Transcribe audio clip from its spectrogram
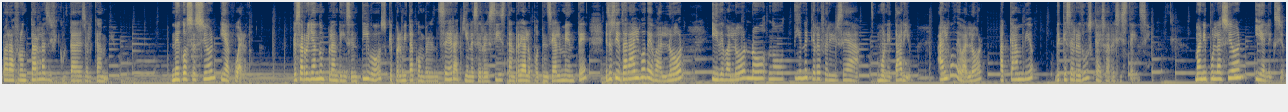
para afrontar las dificultades del cambio negociación y acuerdo, desarrollando un plan de incentivos que permita convencer a quienes se resistan real o potencialmente, es decir, dar algo de valor y de valor no, no tiene que referirse a monetario, algo de valor a cambio de que se reduzca esa resistencia. Manipulación y elección.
